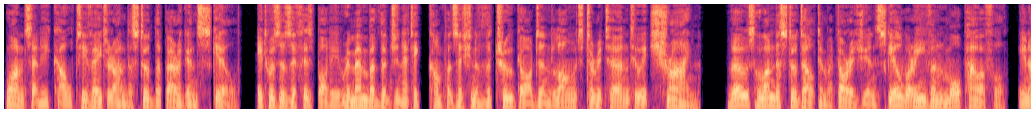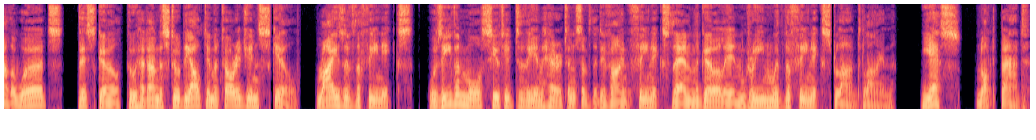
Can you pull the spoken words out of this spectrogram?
once any cultivator understood the Paragon skill, it was as if his body remembered the genetic composition of the true god and longed to return to its shrine. Those who understood ultimate origin skill were even more powerful. In other words, this girl who had understood the ultimate origin skill, Rise of the Phoenix, was even more suited to the inheritance of the divine phoenix than the girl in green with the phoenix bloodline. Yes, not bad.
